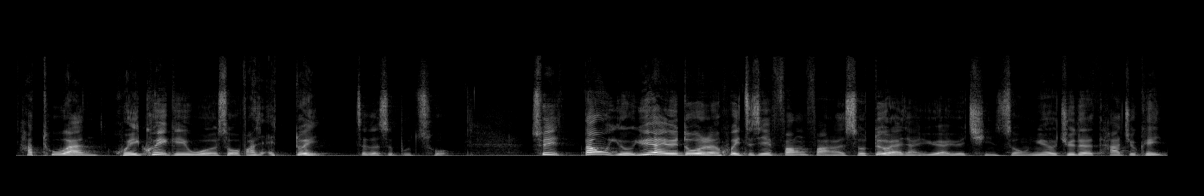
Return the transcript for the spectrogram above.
他突然回馈给我的时候，我发现，哎，对，这个是不错。所以，当有越来越多人会这些方法的时候，对我来讲也越来越轻松，因为我觉得他就可以，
